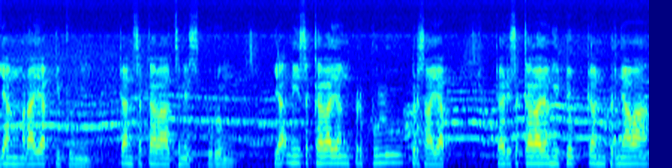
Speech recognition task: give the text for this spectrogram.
yang merayap di bumi dan segala jenis burung, yakni segala yang berbulu bersayap, dari segala yang hidup dan bernyawa,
